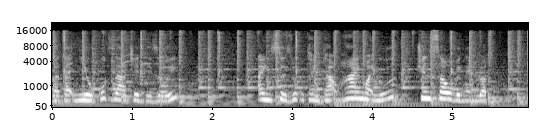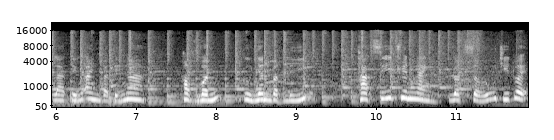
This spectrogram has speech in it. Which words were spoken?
và tại nhiều quốc gia trên thế giới. Anh sử dụng thành thạo hai ngoại ngữ chuyên sâu về ngành luật là tiếng Anh và tiếng Nga, học vấn, cử nhân vật lý, thạc sĩ chuyên ngành luật sở hữu trí tuệ.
